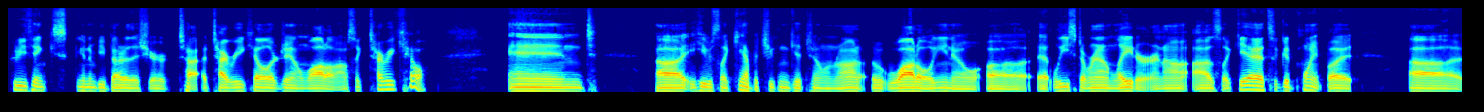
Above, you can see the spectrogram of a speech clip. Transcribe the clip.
who do you think's going to be better this year, Ty- Tyreek Hill or Jaylen Waddle?" And I was like, "Tyreek Hill," and uh, he was like, "Yeah, but you can get Jaylen Rod- uh, Waddle, you know, uh, at least around later." And I, I was like, "Yeah, it's a good point, but uh,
